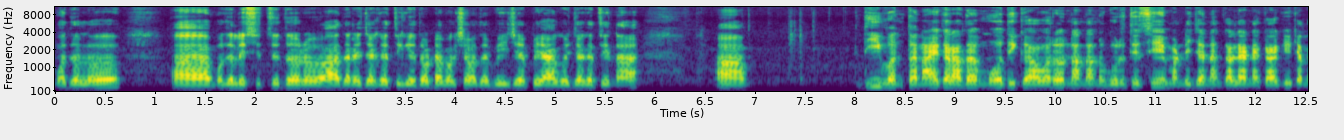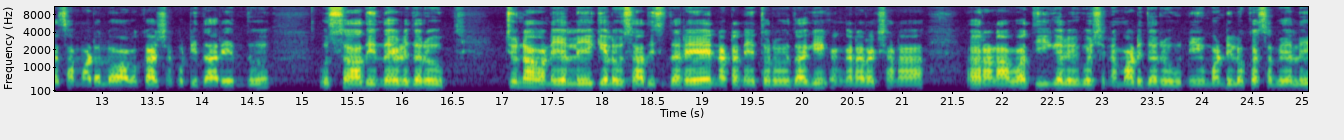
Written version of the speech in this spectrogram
ಮೊದಲು ಮೊದಲಿಸುತ್ತಿದ್ದರು ಆದರೆ ಜಗತ್ತಿಗೆ ದೊಡ್ಡ ಪಕ್ಷವಾದ ಬಿಜೆಪಿ ಹಾಗೂ ಜಗತ್ತಿನ ಧೀವಂತ ನಾಯಕರಾದ ಮೋದಿ ಅವರು ನನ್ನನ್ನು ಗುರುತಿಸಿ ಮಂಡಿ ಜನ ಕಲ್ಯಾಣಕ್ಕಾಗಿ ಕೆಲಸ ಮಾಡಲು ಅವಕಾಶ ಕೊಟ್ಟಿದ್ದಾರೆ ಎಂದು ಉತ್ಸಾಹದಿಂದ ಹೇಳಿದರು. ಚುನಾವಣೆಯಲ್ಲಿ ಗೆಲುವು ಸಾಧಿಸಿದರೆ ನಟನೆ ತರುವುದಾಗಿ ಕಂಗನ ರಕ್ಷಣಾ ರಣಾವತ್ ಈಗಲೇ ಘೋಷಣೆ ಮಾಡಿದರು. ನೀವು ಮಂಡಿ ಲೋಕಸಭೆಯಲ್ಲಿ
